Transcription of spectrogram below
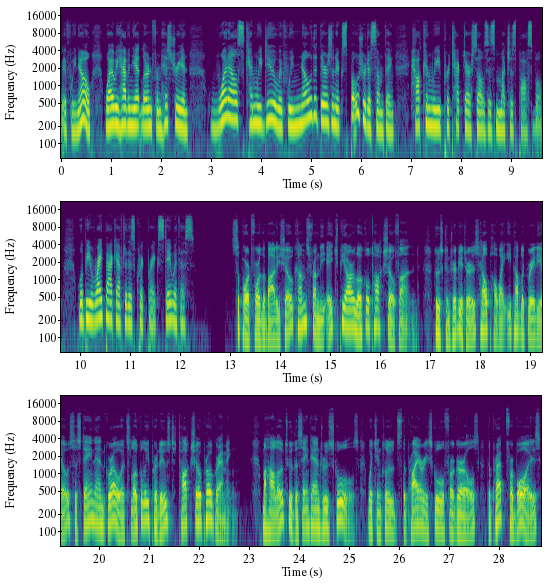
if we know, why we haven't yet learned from history and what else can we do if we know that there's an exposure to something? How can we protect ourselves as much as possible? We'll be right back after this quick break. Stay with us. Support for The Body Show comes from the HPR Local Talk Show Fund, whose contributors help Hawaii Public Radio sustain and grow its locally produced talk show programming. Mahalo to the St. Andrews Schools, which includes the Priory School for Girls, the Prep for Boys,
